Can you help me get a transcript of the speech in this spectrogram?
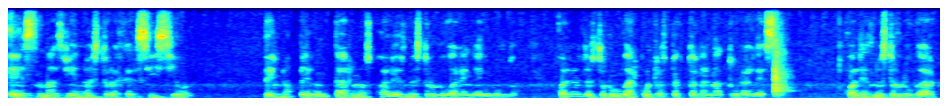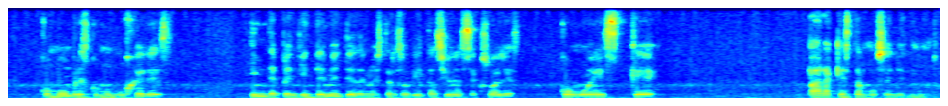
Es más bien nuestro ejercicio de no preguntarnos cuál es nuestro lugar en el mundo, cuál es nuestro lugar con respecto a la naturaleza, cuál es nuestro lugar como hombres, como mujeres, independientemente de nuestras orientaciones sexuales, cómo es que, para qué estamos en el mundo.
